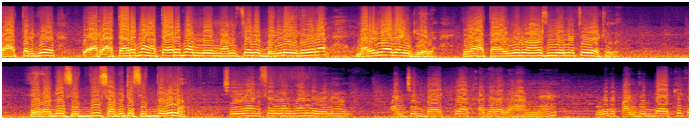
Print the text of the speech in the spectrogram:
තාත්තට කිව්වා අතාරපන් අතාරපන් මේ මිනිස්සුගේ බෙල්ල ඉරවලා මරනවා දැන් කියලා. එයා අතාරින්න අවශ්‍ය නැතුව වැටුණා. ඒ වගේ සිද්ධි අපිට සිද්ධ වුණා. චීනාට ඉස්සෙල්ලා ගන්න වෙන පංචින් බෑග් එකක් හදලා ගහන්නේ. මොකද පංචින් බෑග් එක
